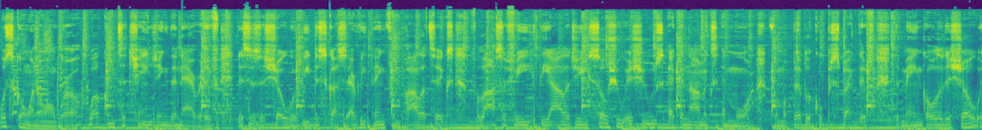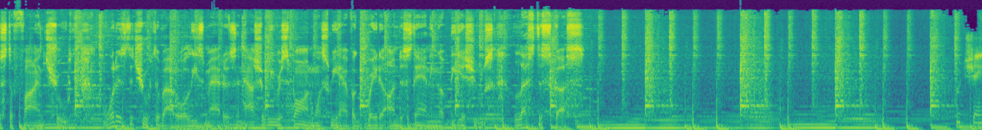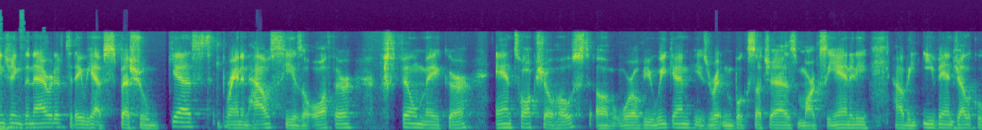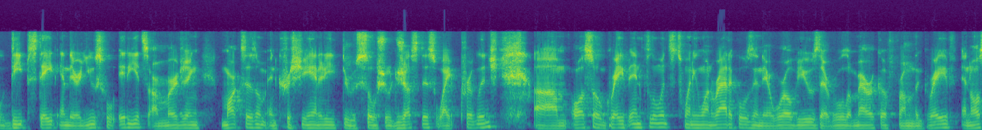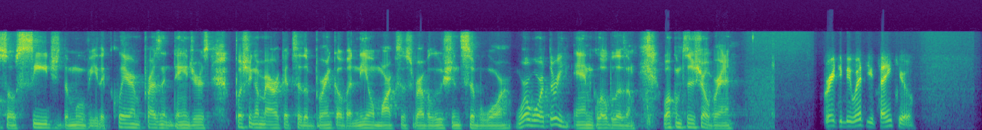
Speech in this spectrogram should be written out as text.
What's going on, world? Welcome to Changing the Narrative. This is a show where we discuss everything from politics, philosophy, theology, social issues, economics, and more from a biblical perspective. The main goal of this show is to find truth. What is the truth about all these matters, and how should we respond once we have a greater understanding of the issues? Let's discuss. Changing the narrative. Today we have special guest Brannon Howse. He is an author, filmmaker, and talk show host of Worldview Weekend. He's written books such as Marxianity, How the Evangelical Deep State and Their Useful Idiots Are Merging Marxism and Christianity Through Social Justice, White Privilege. Um, also, Grave Influence 21 Radicals and Their Worldviews That Rule America from the Grave. And also, Siege the Movie, The Clear and Present Dangers Pushing America to the Brink of a Neo Marxist Revolution, Civil War, World War III, and Globalism. Welcome to the show, Brannon. Great to be with you. Thank you.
